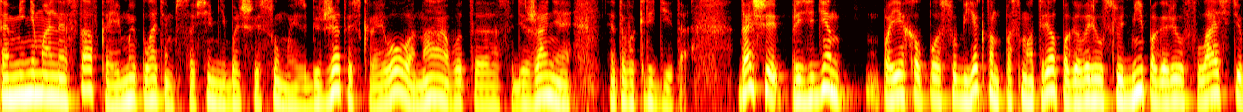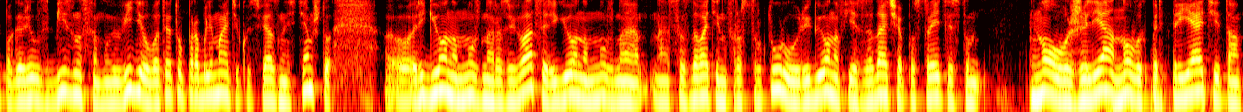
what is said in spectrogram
Там минимальная ставка, и мы платим совсем небольшие суммы из бюджета, из краевого на вот э, содержание этого кредита. Дальше президент поехал по субъектам, посмотрел, поговорил с людьми, поговорил с властью, поговорил с бизнесом и увидел вот эту проблематику, связанную с тем, что э, регионам нужно развиваться, регионам нужно э, создавать инфраструктуру, у регионов есть задача по строительству нового жилья, новых предприятий, там,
